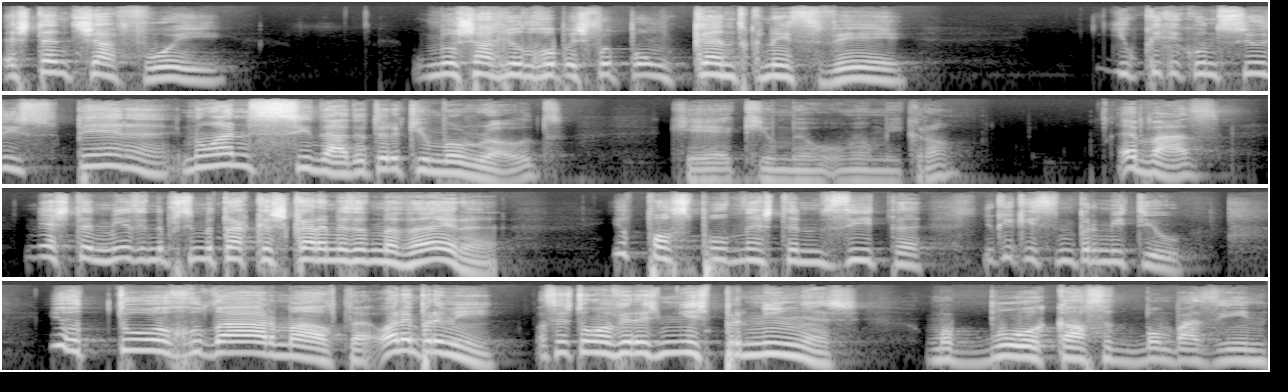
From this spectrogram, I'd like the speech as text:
A estante já foi. O meu charril de roupas foi para um canto que nem se vê. E o que é que aconteceu? Eu disse: Espera, não há necessidade de eu ter aqui o meu Rode, que é aqui o meu, o meu micro, a base, nesta mesa, ainda por cima está a cascar a mesa de madeira. Eu posso pô-lo nesta mesita. E o que é que isso me permitiu? Eu estou a rodar, malta. Olhem para mim. Vocês estão a ver as minhas perninhas. Uma boa calça de bombazine,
